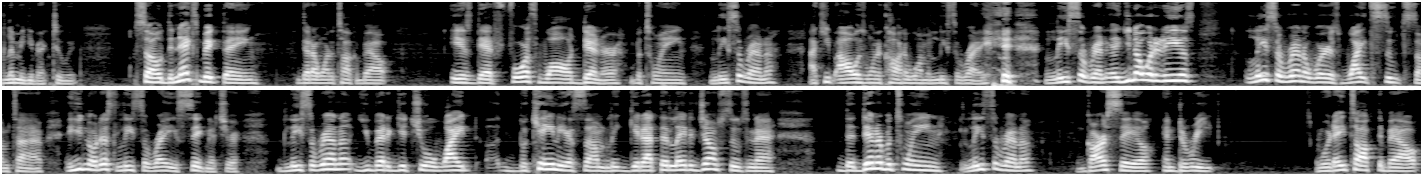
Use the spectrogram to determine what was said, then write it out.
let me get back to it. So the next big thing that I want to talk about is that fourth wall dinner between Lisa Rinna. I keep I always want to call the woman Lisa Ray. Lisa Rinna. You know what it is? Lisa Rinna wears white suits sometimes, and you know that's Lisa Ray's signature. Lisa Rinna, you better get you a white uh, bikini or something. Get out there lady jumpsuits now. The dinner between Lisa Rinna, Garcelle, and Dorit, where they talked about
